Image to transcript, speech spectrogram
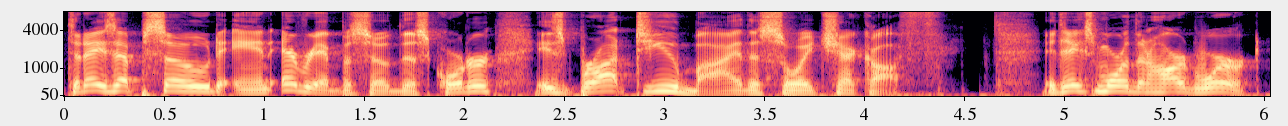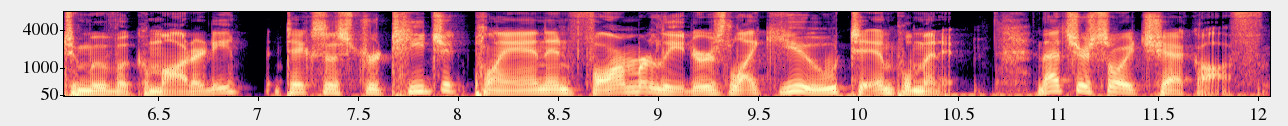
Today's episode and every episode this quarter is brought to you by the Soy Checkoff. It takes more than hard work to move a commodity. It takes a strategic plan and farmer leaders like you to implement it. And that's your soy checkoff.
